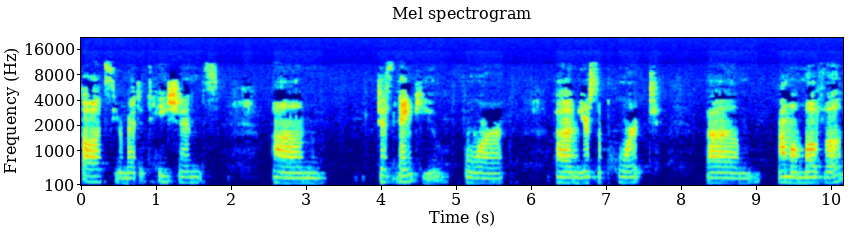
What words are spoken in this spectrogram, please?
thoughts, your meditations. Um, just thank you for um, your support. Um, I'm a mother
